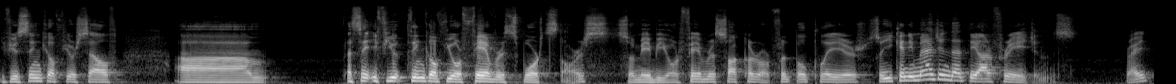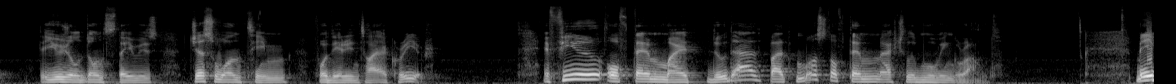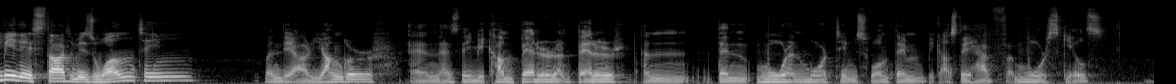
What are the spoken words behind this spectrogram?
if you think of yourself um, let's say if you think of your favorite sports stars, so maybe your favorite soccer or football player, so you can imagine that they are free agents, right? They usually don't stay with just one team for their entire career. A few of them might do that, but most of them actually moving around. Maybe they start with one team when they are younger and as they become better and better and then more and more teams want them because they have more skills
